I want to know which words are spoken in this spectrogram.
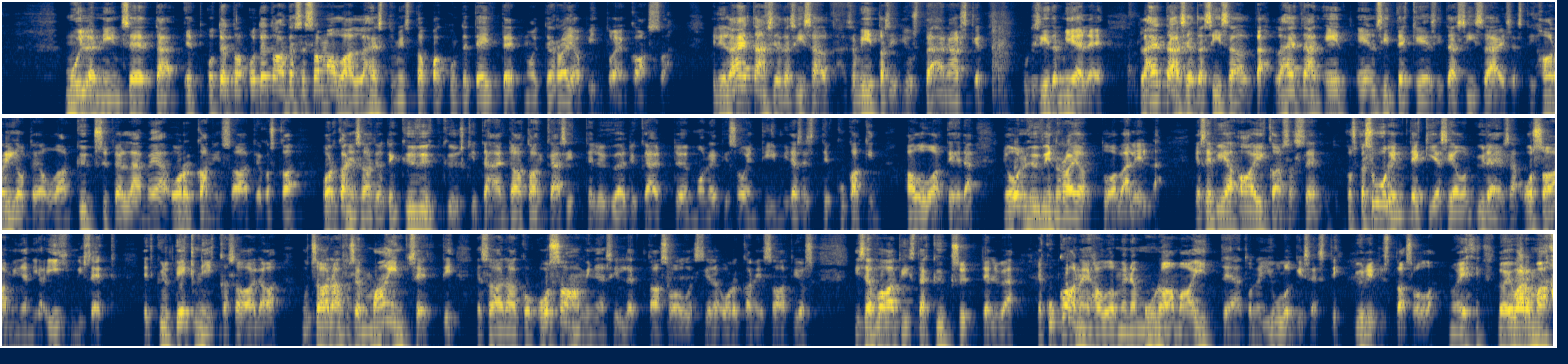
muille, niin se, että et oteta, otetaan tässä samalla lähestymistapa, kun te teitte noiden rajapintojen kanssa. Eli lähdetään sieltä sisältä. Sä viittasit just tähän äsken, kun siitä mieleen. Lähdetään sieltä sisältä, lähdetään en, ensin tekemään sitä sisäisesti, harjoitellaan, kypsytellään meidän organisaatio, koska organisaatioiden kyvykkyyskin tähän datan käsittelyyn, hyötykäyttöön, monetisointiin, mitä se sitten kukakin haluaa tehdä, niin on hyvin rajattua välillä ja se vie aikansa, se, koska suurin tekijä siellä on yleensä osaaminen ja ihmiset. Että kyllä tekniikka saadaan, mutta saadaanko se mindsetti ja saadaanko osaaminen sille tasolle siellä organisaatiossa, niin se vaatii sitä kypsyttelyä. Ja kukaan ei halua mennä munaamaan itseään tuonne julkisesti yritystasolla. No ei, no ei, varmaan,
